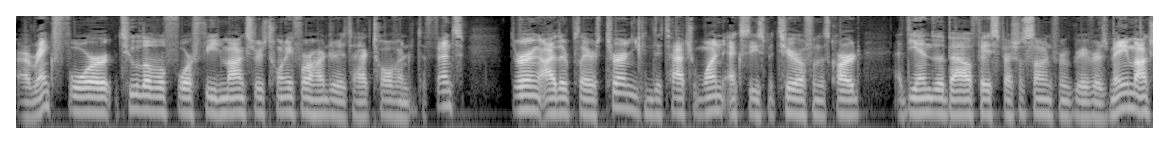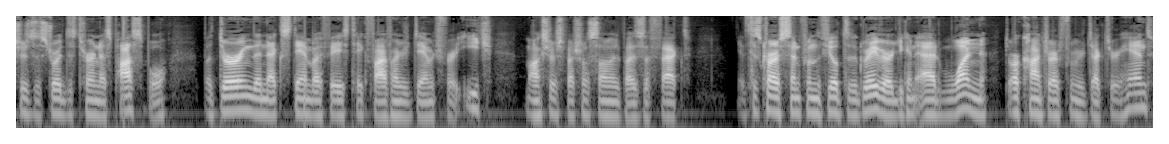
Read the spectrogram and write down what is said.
uh, rank four, two level four Fiend monsters, twenty four hundred attack, twelve hundred defense. During either player's turn, you can detach one Xyz material from this card at the end of the battle, phase, special summon from graveyard as many monsters destroyed this turn as possible, but during the next standby phase, take 500 damage for each monster special summoned by this effect. If this card is sent from the field to the graveyard, you can add one Dark Contract from your deck to your hand.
